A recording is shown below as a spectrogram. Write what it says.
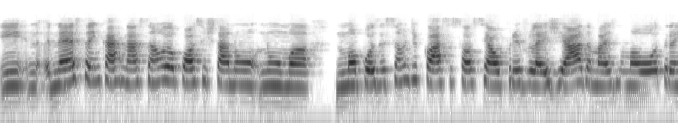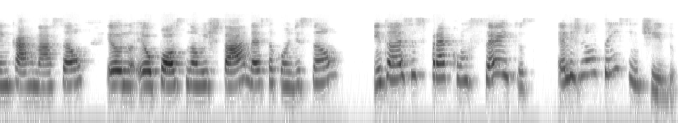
E nessa encarnação eu posso estar no, numa, numa posição de classe social privilegiada, mas numa outra encarnação eu, eu posso não estar nessa condição. Então, esses preconceitos, eles não têm sentido,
